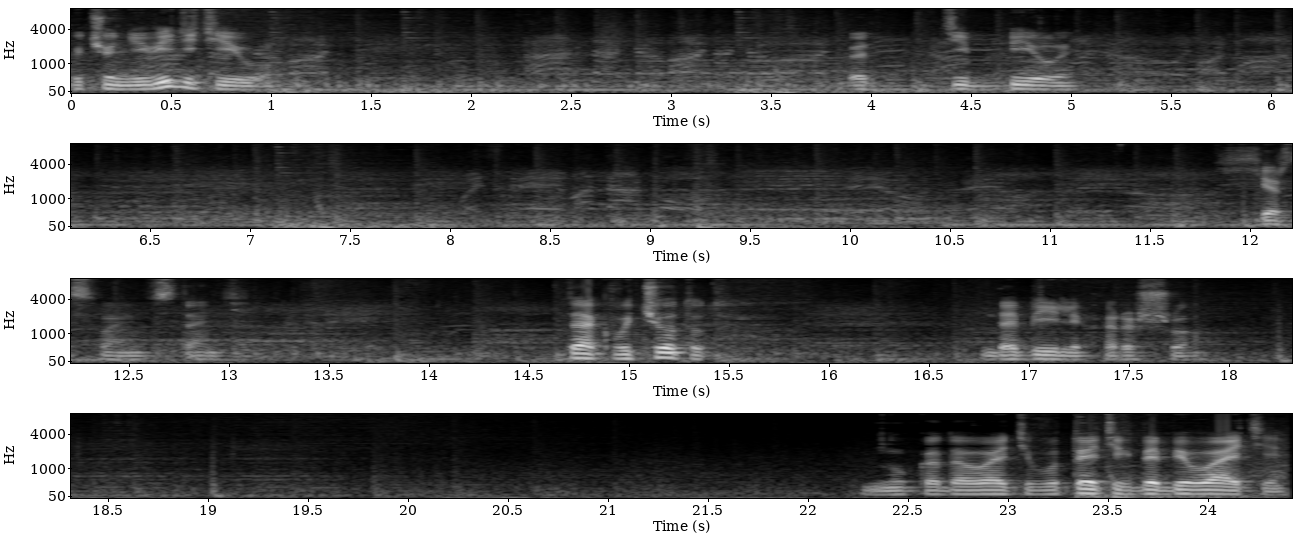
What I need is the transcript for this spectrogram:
Вы что, не видите его? Дебилы. Хер с вами, встаньте. Так, вы чё тут? Добили, хорошо. Ну-ка, давайте вот этих добивайте.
